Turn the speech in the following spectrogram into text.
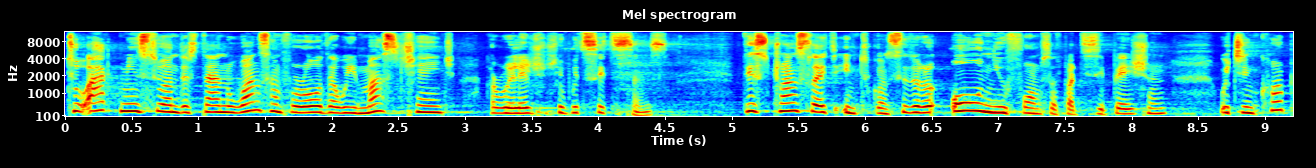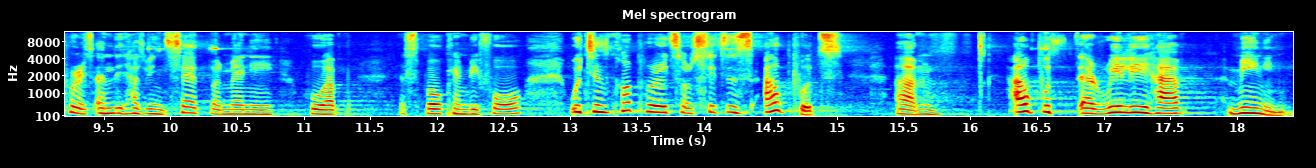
To act means to understand once and for all that we must change our relationship with citizens. This translates into considering all new forms of participation, which incorporates, and it has been said by many who have spoken before, which incorporates our citizens' outputs, um, outputs that really have meaning.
